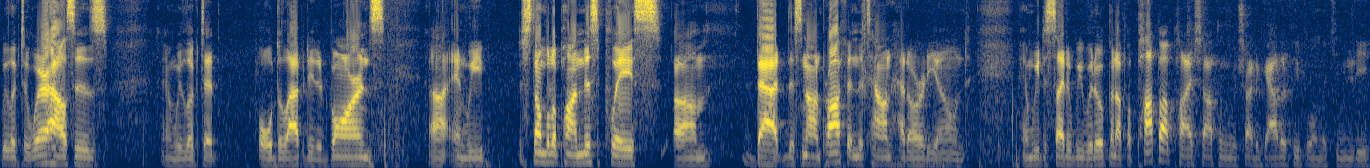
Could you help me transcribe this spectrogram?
we looked at warehouses and we looked at old dilapidated barns uh, and we stumbled upon this place um, that this nonprofit in the town had already owned. And we decided we would open up a pop-up pie shop and we would try to gather people in the community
